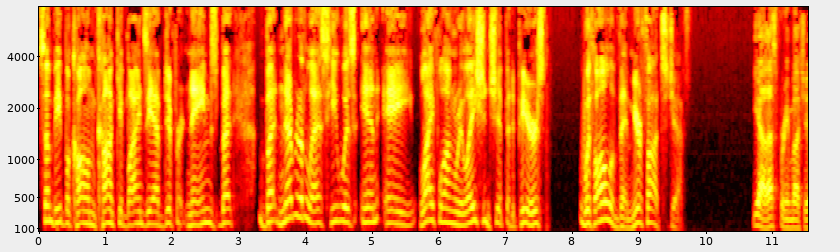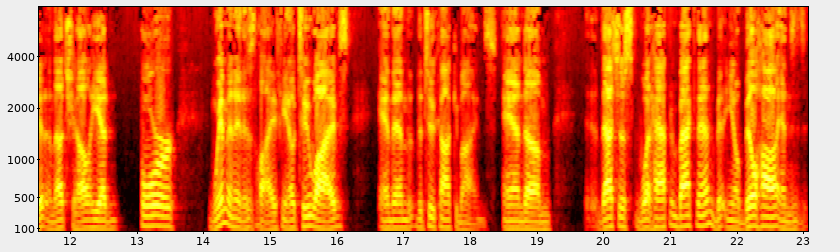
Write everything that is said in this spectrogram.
some people call them concubines. They have different names, but, but nevertheless, he was in a lifelong relationship, it appears, with all of them. Your thoughts, Jeff? Yeah, that's pretty much it in a nutshell. He had four women in his life, you know, two wives and then the two concubines. And, um, that's just what happened back then. You know, Bilhah and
